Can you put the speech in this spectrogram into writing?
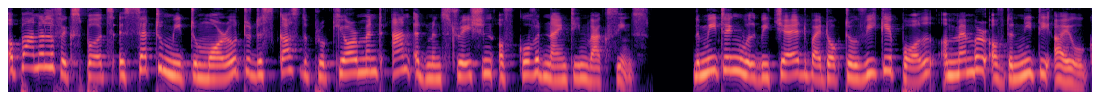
A panel of experts is set to meet tomorrow to discuss the procurement and administration of COVID 19 vaccines. The meeting will be chaired by Dr. V.K. Paul, a member of the Niti Aayog.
